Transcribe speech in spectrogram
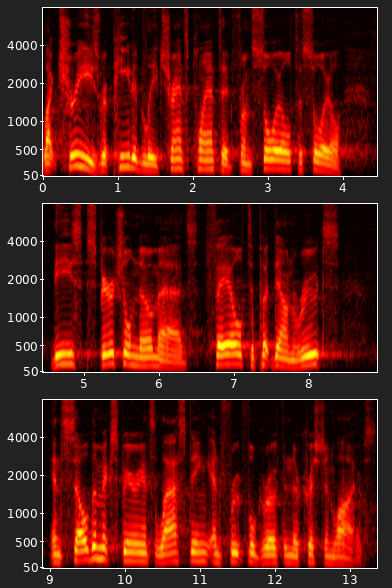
Like trees repeatedly transplanted from soil to soil, these spiritual nomads fail to put down roots and seldom experience lasting and fruitful growth in their Christian lives.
